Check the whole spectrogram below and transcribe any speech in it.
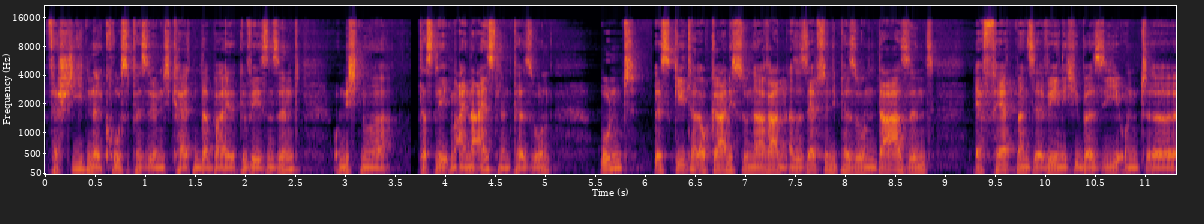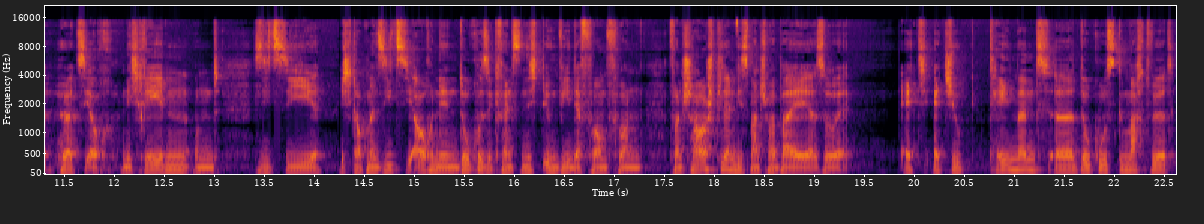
verschiedene große Persönlichkeiten dabei gewesen sind und nicht nur das Leben einer einzelnen Person. Und es geht halt auch gar nicht so nah ran. Also selbst wenn die Personen da sind, erfährt man sehr wenig über sie und äh, hört sie auch nicht reden und sieht sie, ich glaube, man sieht sie auch in den Doku-Sequenzen nicht irgendwie in der Form von, von Schauspielern, wie es manchmal bei so Ed Edutainment-Dokus äh, gemacht wird,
